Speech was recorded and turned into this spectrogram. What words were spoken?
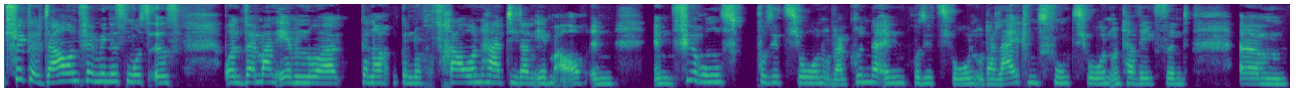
Trickle-Down-Feminismus ist. Und wenn man eben nur genug, genug Frauen hat, die dann eben auch in, in Führungspositionen oder Gründerinnenpositionen oder Leitungsfunktionen unterwegs sind, ähm,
